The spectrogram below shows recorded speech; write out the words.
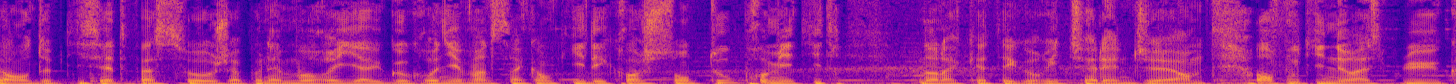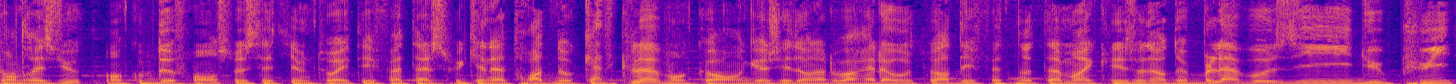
Victoire en deux petits sets face au japonais Moriya. Hugo Grenier, 25 ans, qui décroche son tout premier titre dans la catégorie Challenger. En foot, il ne reste plus qu'Andrézieux en Coupe de France. Le septième tour a été fatal ce week-end à trois de nos quatre clubs encore engagés dans la Loire et la Haute-Loire. Défaite notamment avec les honneurs de Blavozy, du Puy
